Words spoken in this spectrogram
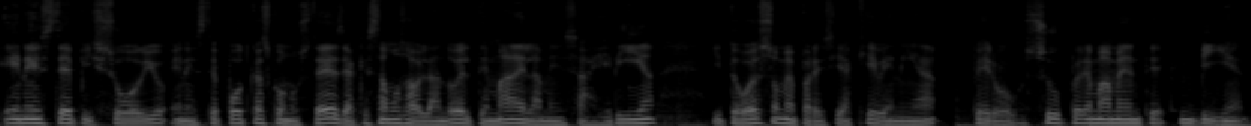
en este episodio, en este podcast con ustedes, ya que estamos hablando del tema de la mensajería y todo eso me parecía que venía, pero supremamente bien.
